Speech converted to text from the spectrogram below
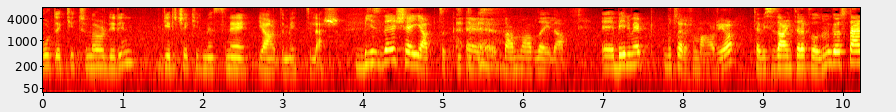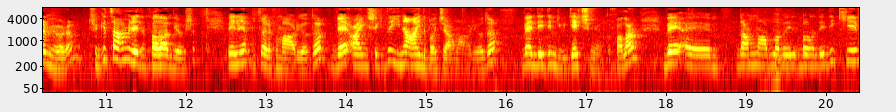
buradaki tümörlerin geri çekilmesine yardım ettiler. Biz de şey yaptık e, Damla ablayla. E, benim hep bu tarafım ağrıyor. Tabii size hangi taraf olduğumu göstermiyorum. Çünkü tahmin edin falan diyormuşum. Benim hep bu tarafım ağrıyordu. Ve aynı şekilde yine aynı bacağım ağrıyordu. Ben dediğim gibi geçmiyordu falan. Ve e, Damla abla bana dedi ki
